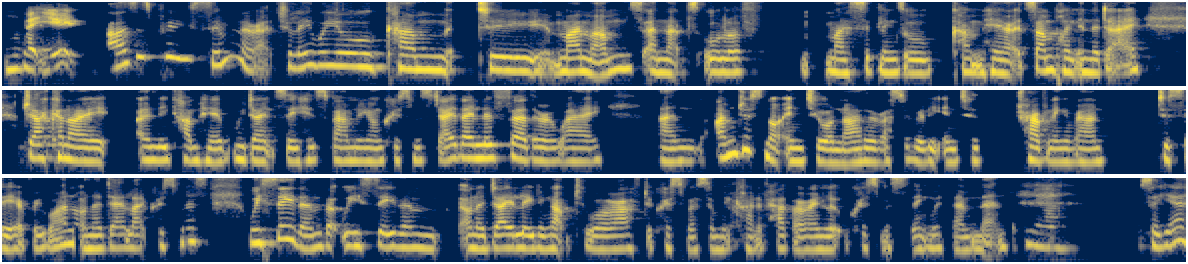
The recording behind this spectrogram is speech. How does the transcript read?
What about you? Ours is pretty similar, actually. We all come to my mum's, and that's all of my siblings all come here at some point in the day. Jack and I only come here. We don't see his family on Christmas Day. They live further away, and I'm just not into, or neither of us are really into traveling around to see everyone on a day like Christmas. We see them, but we see them on a day leading up to or after Christmas, and we kind of have our own little Christmas thing with them then Yeah. So yeah,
